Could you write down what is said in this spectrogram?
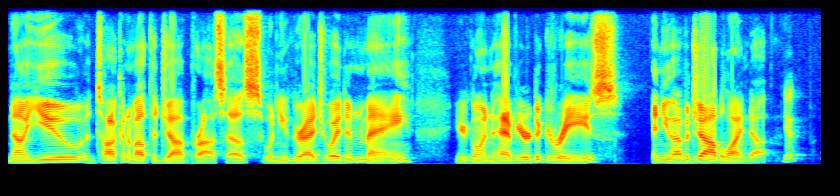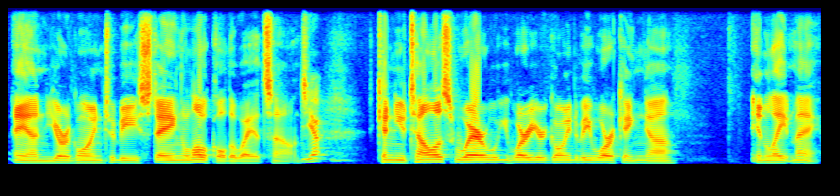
Now, you talking about the job process, when you graduate in May, you're going to have your degrees and you have a job lined up. Yep. And you're going to be staying local, the way it sounds. Yep. Can you tell us where where you're going to be working uh, in late May?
